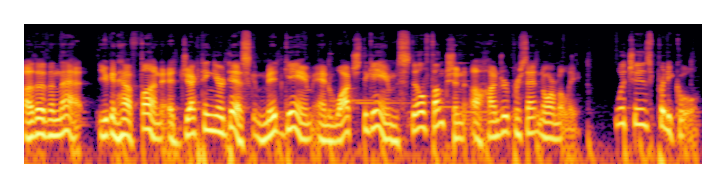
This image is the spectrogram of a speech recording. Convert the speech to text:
other than that, you can have fun ejecting your disc mid-game and watch the game still function 100% normally, which is pretty cool.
